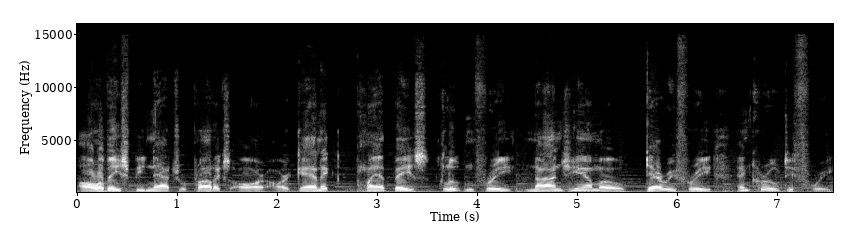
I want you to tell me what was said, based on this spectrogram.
All of HB Natural products are organic, plant-based, gluten-free, non-GMO, dairy-free, and cruelty-free.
